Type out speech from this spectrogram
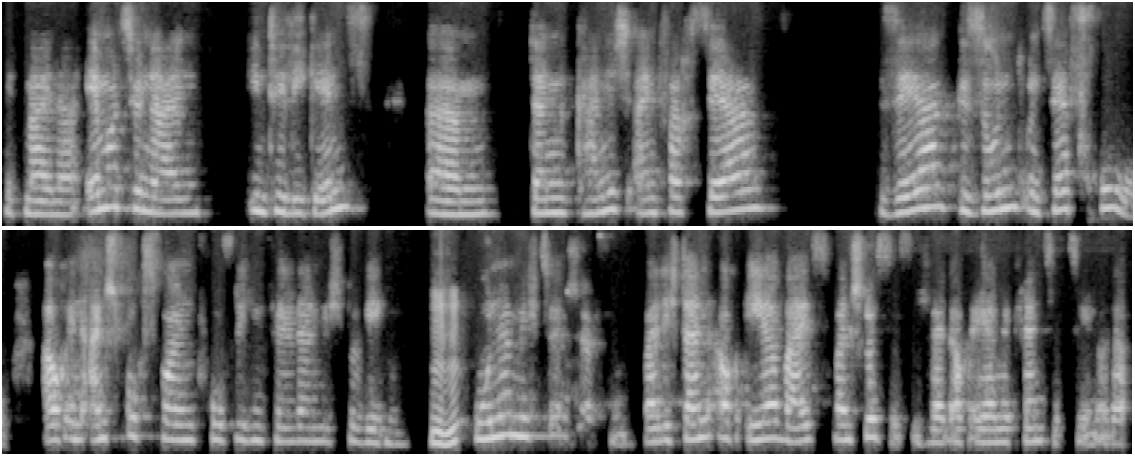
mit meiner emotionalen Intelligenz, ähm, dann kann ich einfach sehr, sehr gesund und sehr froh auch in anspruchsvollen beruflichen Feldern mich bewegen, mhm. ohne mich zu erschöpfen, weil ich dann auch eher weiß, wann Schluss ist. Ich werde auch eher eine Grenze ziehen oder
